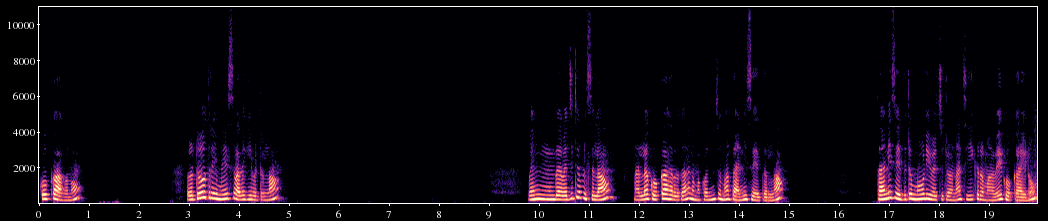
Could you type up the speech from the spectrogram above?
குக் ஆகணும். ஒரு டூ த்ரீ மினிட்ஸ் வதக்கி விட்டுடலாம். வெங் இந்த வெஜிடபிள்ஸ் எல்லாம் நல்லா குக் ஆகிறதுக்காக நம்ம கொஞ்சமாக தண்ணி சேர்த்துடலாம். தண்ணி சேர்த்துட்டு மூடி வச்சிட்டோன்னா சீக்கிரமாகவே குக் ஆகிடும்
